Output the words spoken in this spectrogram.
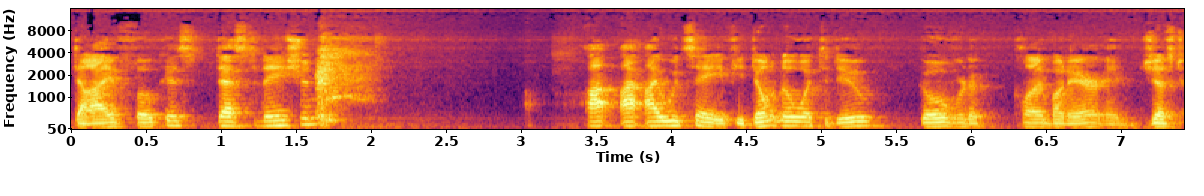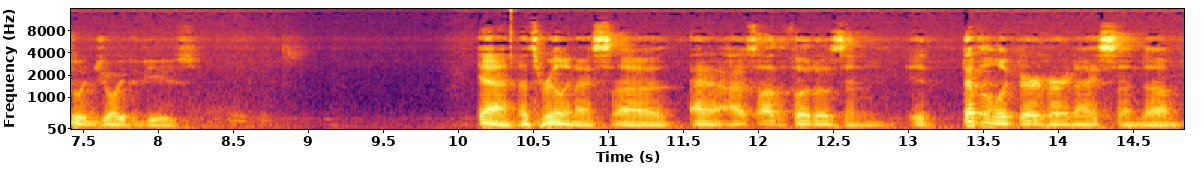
dive focused destination, I, I, would say if you don't know what to do, go over to Klein Bonaire and just to enjoy the views. Yeah, that's really nice. Uh, I, I saw the photos, and it definitely looked very, very nice. And um,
